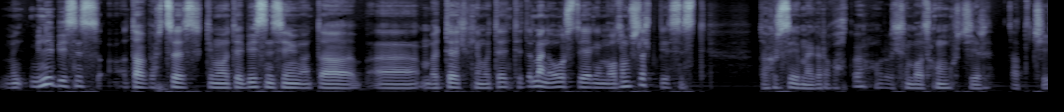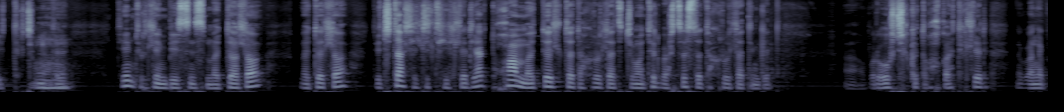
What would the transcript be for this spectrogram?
Миний бизнес одоо процесс гэдэг юм уу те бизнесийн одоо модель гэх юм уу те тэд нар маань өөрсдөө яг юм уламжлалт бизнест тохирсон юм агаар байгаа байхгүй. Өөрөөр хэлэх юм бол хүн хүчээр зодж хийдэг ч юм уу те тийм төрлийн бизнес модельо модельо дижитал шилжилт хийхлээр яг тухайн модельтой тохируулаад ч юм уу тэр процесстой тохируулаад ингээд бүр өөрчлөх гэдэг байгаа байхгүй. Тэгэхээр нөгөө нэг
